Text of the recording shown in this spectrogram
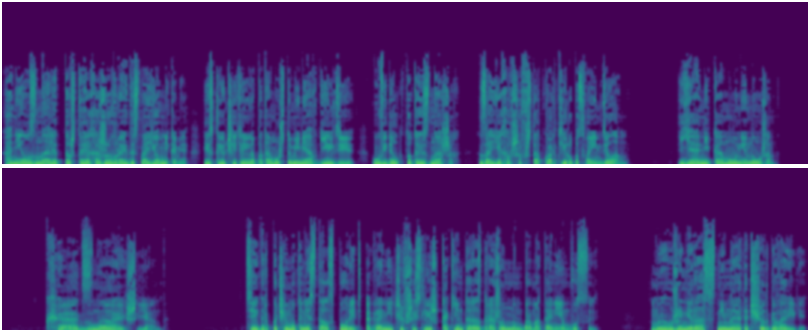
«Они узнали то, что я хожу в рейды с наемниками, исключительно потому, что меня в гильдии увидел кто-то из наших, заехавших в штаб-квартиру по своим делам. Я никому не нужен». «Как знаешь, Ян». Тигр почему-то не стал спорить, ограничившись лишь каким-то раздраженным бормотанием в усы. Мы уже не раз с ним на этот счет говорили,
